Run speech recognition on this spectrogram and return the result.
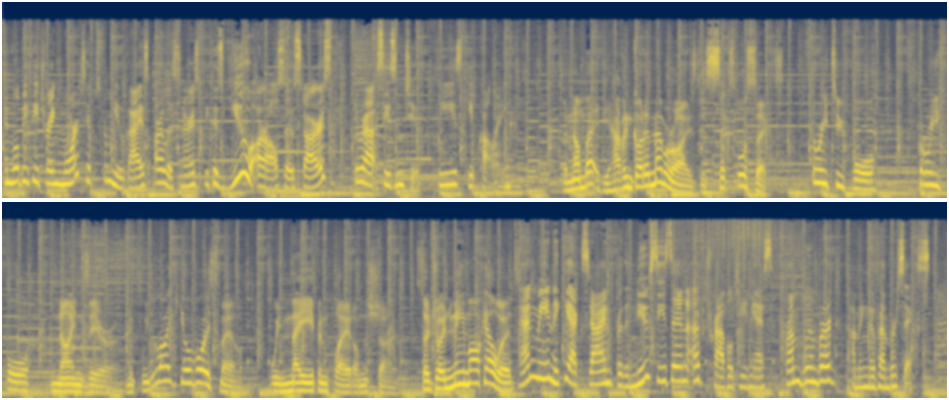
And we'll be featuring more tips from you guys, our listeners, because you are also stars throughout season two. Please keep calling. The number, if you haven't got it memorized, is 646 324 3490. And if we like your voicemail, we may even play it on the show. So join me, Mark Ellwood. And me, Nikki Ekstein, for the new season of Travel Genius from Bloomberg coming November 6th.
